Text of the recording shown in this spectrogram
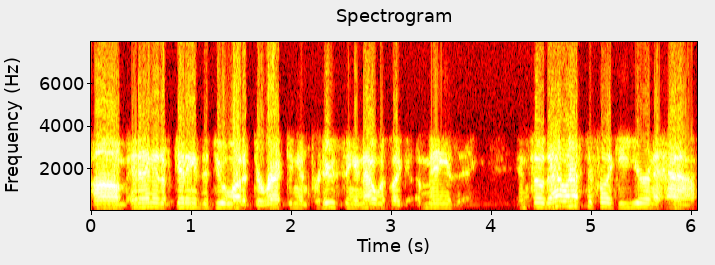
um, and I ended up getting to do a lot of directing and producing, and that was like amazing. And so that lasted for like a year and a half,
